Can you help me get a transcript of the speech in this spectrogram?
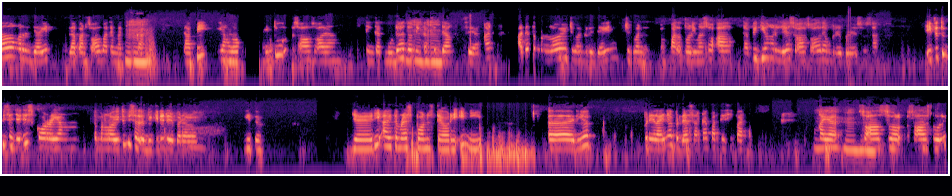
lo ngerjain 8 soal matematika. Mhm. tapi yang lo tuh soal-soal yang tingkat mudah atau tingkat sedang. Sedangkan ada temen lo yang cuma ngerjain cuma 4 atau 5 soal tapi dia ngerjain soal-soal yang bener-bener susah. Itu tuh bisa jadi skor yang temen lo itu bisa lebih gede daripada lo. Gitu. Jadi item response teori ini eh, dia penilaiannya berdasarkan partisipan. Kayak Hmm, hmm, hmm. soal soal soal sulit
